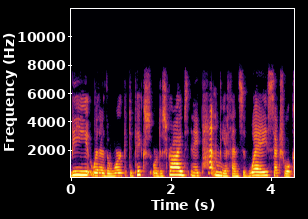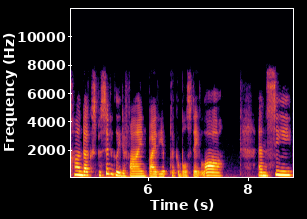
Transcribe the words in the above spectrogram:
B. Whether the work depicts or describes in a patently offensive way sexual conduct specifically defined by the applicable state law. And C.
